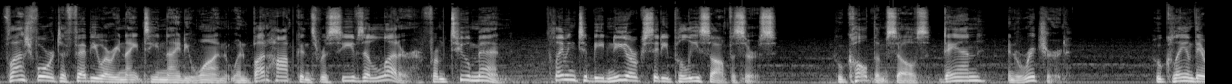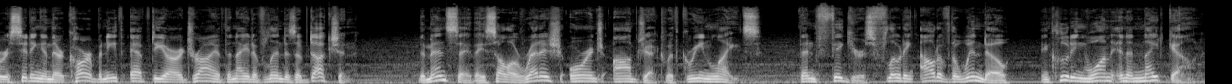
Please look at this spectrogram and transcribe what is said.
Flash forward to February 1991 when Budd Hopkins receives a letter from two men claiming to be New York City police officers who called themselves Dan and Richard, who claimed they were sitting in their car beneath FDR Drive the night of Linda's abduction. The men say they saw a reddish orange object with green lights, then figures floating out of the window, including one in a nightgown,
